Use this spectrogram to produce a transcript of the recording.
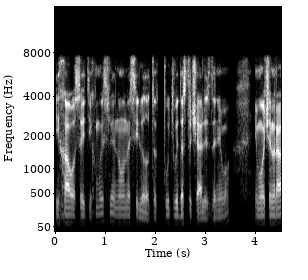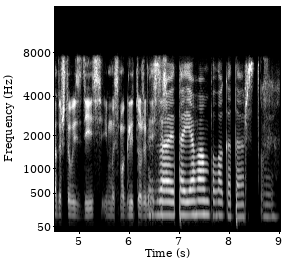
и хаоса этих мыслей, но он осилил этот путь, вы достучались до него. И мы очень рады, что вы здесь, и мы смогли тоже вместе... За это я вам благодарствую.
